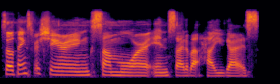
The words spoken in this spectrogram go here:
So thanks for sharing some more insight about how you guys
